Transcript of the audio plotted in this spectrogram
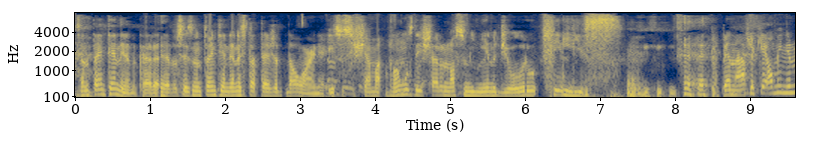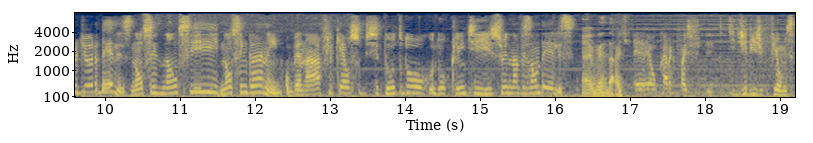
Você não tá entendendo, cara. É, vocês não estão entendendo a estratégia da Warner. Isso se chama Vamos deixar o nosso menino de ouro feliz. o Ben Affleck é o menino de ouro deles. Não se, não se, não se enganem. O Ben Affleck é o substituto do, do Clint Eastwood na visão deles. É verdade. É, o cara que faz, que dirige filmes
